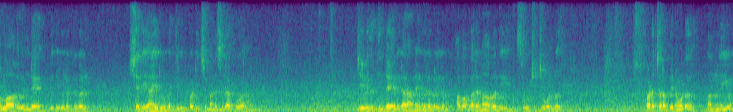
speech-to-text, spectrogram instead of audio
അള്ളാഹുവിന്റെ വിധിവിലക്കുകൾ ശരിയായ രൂപത്തിൽ പഠിച്ചു മനസ്സിലാക്കുവാനും ജീവിതത്തിന്റെ എല്ലാ മേഖലകളിലും അവ പരമാവധി സൂക്ഷിച്ചുകൊണ്ട് പടച്ചിറപ്പിനോട് നന്ദിയും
